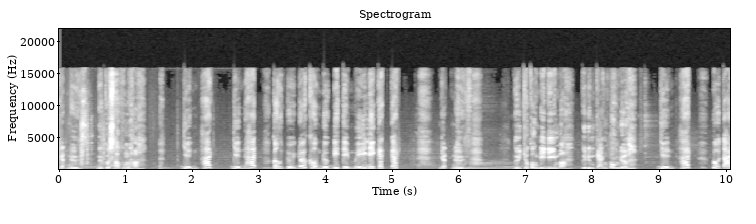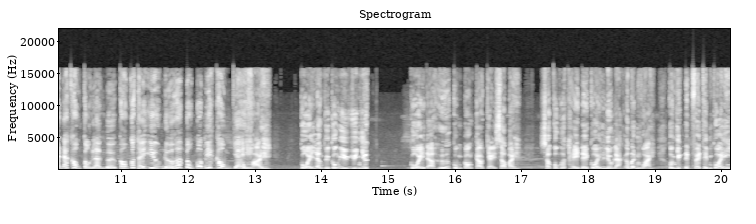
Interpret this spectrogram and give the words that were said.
Gạch nương Người có sao không hả? Vĩnh Hách Vĩnh Hách Con tuyệt đối không được đi tìm Mỹ đi cách cách. Gạch nương Người cho con đi đi mà. Người đừng cản con nữa. Vĩnh Hách Cô ta đã không còn là người con có thể yêu nữa. Con có biết không vậy? Không phải Cô ấy là người con yêu duy nhất. Cô ấy đã hứa cùng con cao chạy xa bay. Sao con có thể để cô ấy lưu lạc ở bên ngoài? Con nhất định phải tìm cô ấy.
